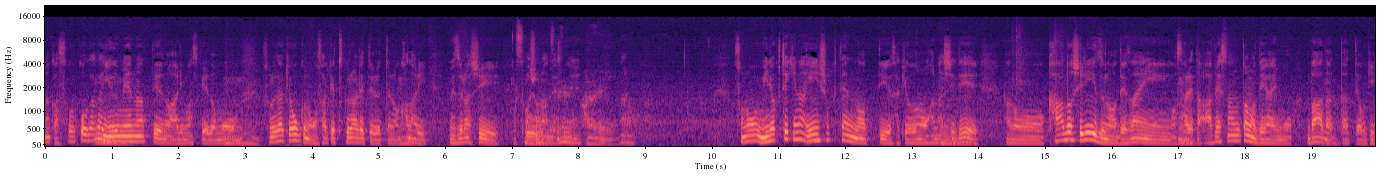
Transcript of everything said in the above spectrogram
なんかそこが有名なっていうのはありますけれども、うん、それだけ多くのお酒作られてるっていうのはかなり珍しい場所なんですね。すね。はい、なるほど。その魅力的な飲食店のっていう先ほどのお話で、うん、あのカードシリーズのデザインをされた安倍さんとの出会いもバーだったってお聞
